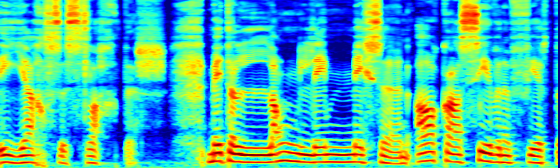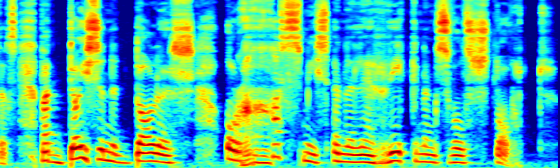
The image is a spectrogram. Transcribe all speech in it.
die jagse slagters met 'n lang lemmesse en AK47s wat duisende dollars orgasmies in hulle rekenings wil stort.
